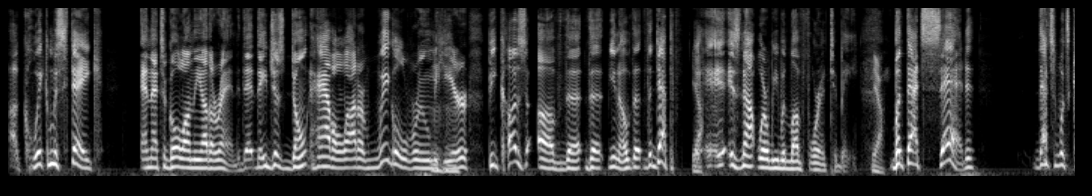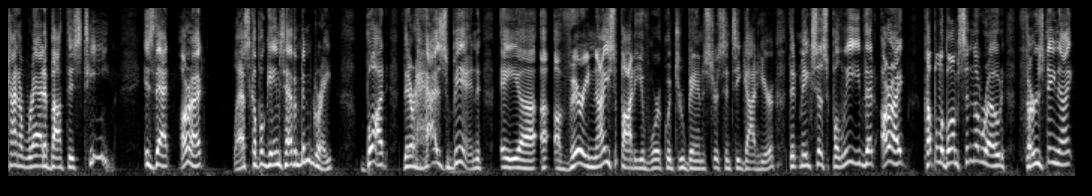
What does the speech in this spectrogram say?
a- quick mistake and that's a goal on the other end. They, they just don't have a lot of wiggle room here because of the the you know the the depth Yeah. is not where we would love for it to be. Yeah. But that said, that's what's kind of rad about this team is that all right. Last couple games haven't been great, but there has been a, uh, a a very nice body of work with Drew Bannister since he got here that makes us believe that all right, couple of bumps in the road. Thursday night,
